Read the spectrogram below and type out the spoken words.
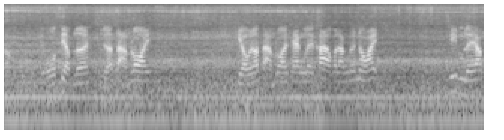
ครับเดี๋ยวโอเสียบเลย เหลือสามรอยเกี่ยวแล้วสามรอยแทงเลยข้าวกำลังน้อยๆทิ่มเลยครับ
